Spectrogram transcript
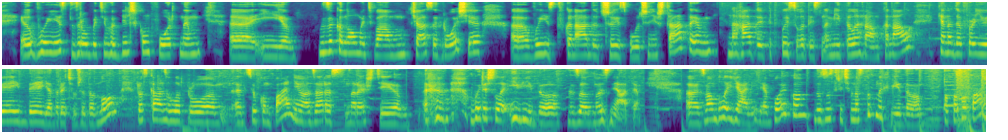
виїзд, зробить його більш комфортним. Е, І Зекономить вам час і гроші, е, виїзд в Канаду чи Сполучені Штати. Нагадую підписуватись на мій телеграм-канал Canada for UA, де я, до речі, вже давно розказувала про е, цю компанію, а зараз нарешті вирішила і відео заодно зняти. Е, З вами була я, Лілія Бойко. До зустрічі в наступних відео. Па-па-па-па!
